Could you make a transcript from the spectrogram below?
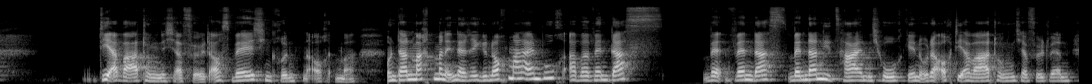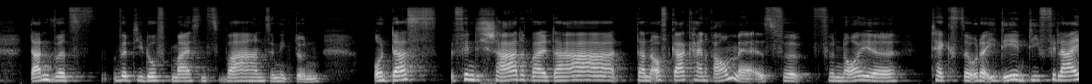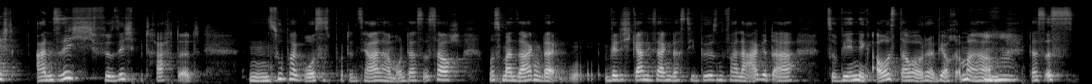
die Erwartung nicht erfüllt, aus welchen Gründen auch immer. Und dann macht man in der Regel nochmal ein Buch, aber wenn das wenn das, wenn dann die Zahlen nicht hochgehen oder auch die Erwartungen nicht erfüllt werden, dann wird's, wird die Luft meistens wahnsinnig dünn. Und das finde ich schade, weil da dann oft gar kein Raum mehr ist für, für neue Texte oder Ideen, die vielleicht an sich, für sich betrachtet, ein super großes Potenzial haben. Und das ist auch, muss man sagen, da will ich gar nicht sagen, dass die bösen Verlage da zu wenig Ausdauer oder wie auch immer haben. Mhm. Das ist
